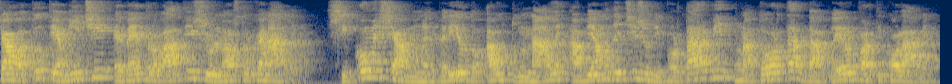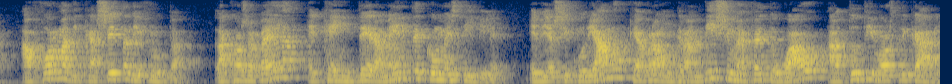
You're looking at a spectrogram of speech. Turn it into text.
Ciao a tutti amici e ben trovati sul nostro canale. Siccome siamo nel periodo autunnale abbiamo deciso di portarvi una torta davvero particolare, a forma di cassetta di frutta. La cosa bella è che è interamente commestibile e vi assicuriamo che avrà un grandissimo effetto wow a tutti i vostri cari.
